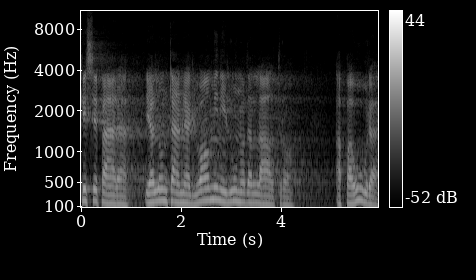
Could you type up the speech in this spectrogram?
che separa e allontana gli uomini l'uno dall'altro. Ha paura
